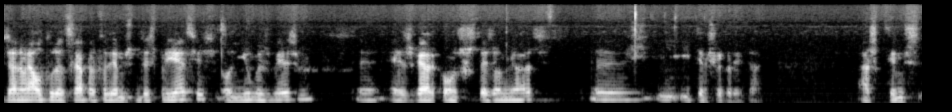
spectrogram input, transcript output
já não é a altura de jogar para fazermos muitas experiências, ou nenhumas mesmo, uh, é jogar com os que estejam melhores uh, e, e, temos que acreditar. Acho que temos,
